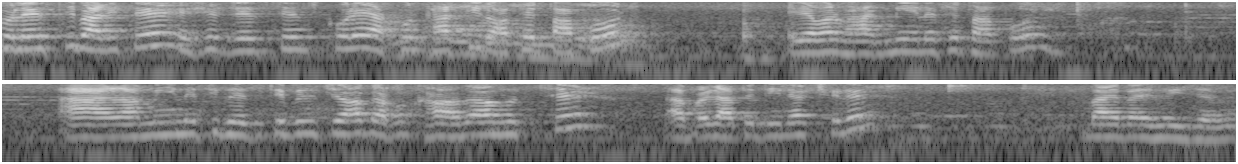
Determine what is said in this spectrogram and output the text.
চলে এসেছি বাড়িতে, এসে ড্রেস চেঞ্জ করে এখন খাচ্ছি রথের পাঁপড়। এই আমার ভাগ্নি এনেছে পাপড়। আর আমি এনেছি ভেজিটেবিল চপ, এখন খাওয়া দাওয়া হচ্ছে। তারপরে রাতে ডিনার সেরে বাই বাই হয়ে যাবে।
